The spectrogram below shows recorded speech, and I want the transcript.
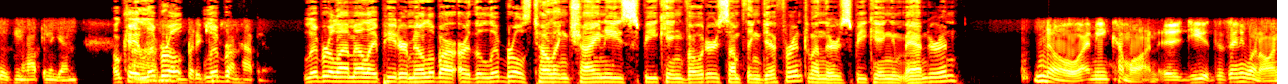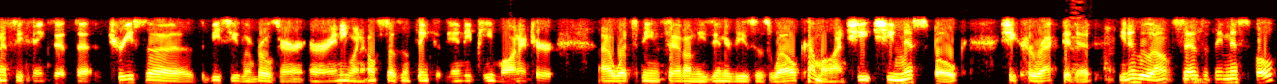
doesn't happen again. Okay, um, liberal, but it keeps on happening. Liberal MLA Peter Milobar, are the liberals telling Chinese speaking voters something different when they're speaking Mandarin? No, I mean, come on. Uh, do you, does anyone honestly think that uh, Teresa, the BC Liberals, or, or anyone else doesn't think that the NDP monitor uh, what's being said on these interviews as well? Come on, she she misspoke. She corrected it. You know who else says that they misspoke?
